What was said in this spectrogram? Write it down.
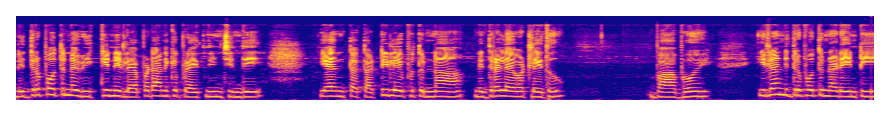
నిద్రపోతున్న విక్కీని లేపడానికి ప్రయత్నించింది. ఎంత తట్టి లేపుతున్నా నిద్ర లేవట్లేదు. బాబోయ్ ఇలా నిద్రపోతున్నాడేంటి?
